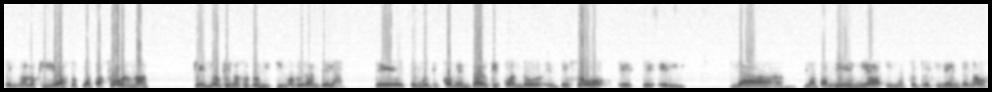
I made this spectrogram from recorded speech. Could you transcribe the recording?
tecnologías o plataformas que es lo que nosotros hicimos durante el año. Tengo que comentar que cuando empezó este el la, la pandemia y nuestro presidente nos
